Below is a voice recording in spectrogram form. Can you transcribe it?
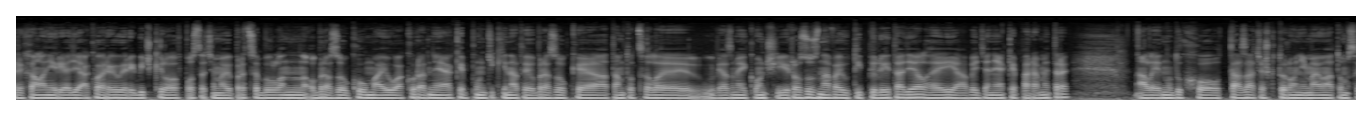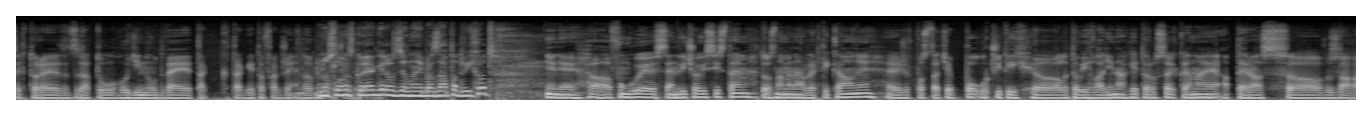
že chalani riadia akváriové rybičky, lebo v podstate majú pred sebou len obrazovku, majú akurát nejaké puntiky na tej obrazovke a tam to celé viac menej končí, rozoznávajú typy lietadiel, hej, a vedia nejaké parametre, ale jednoducho tá záťaž, ktorú oni majú na tom sektore za tú hodinu, dve, tak, tak je to fakt, že enormné. No Slovensko, jak je rozdelené iba západ-východ? Nie, nie, funguje sandvičový systém, to znamená vertikálne, že v podstate po určitých e, letových hladinách je to rozsekané a teraz e, za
